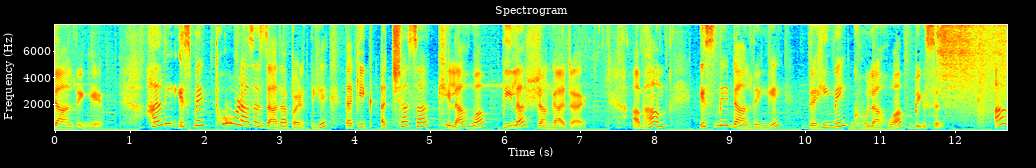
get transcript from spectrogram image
डाल देंगे। हल्दी इसमें थोड़ा सा ज़्यादा पड़ती है ताकि एक अच्छा सा खिला हुआ पीला रंग आ जाए। अब हम इसमें डाल देंगे दही में घोला हुआ बेसन। अब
